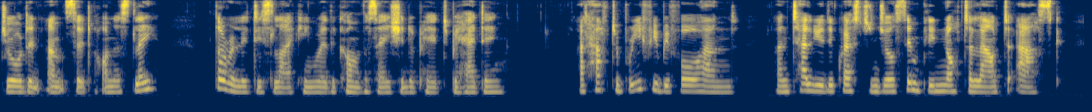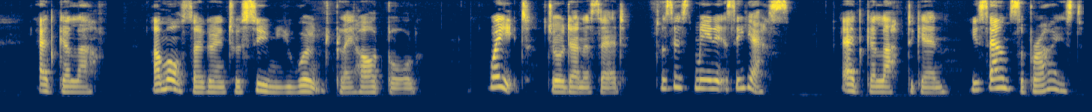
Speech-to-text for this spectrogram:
Jordan answered honestly, thoroughly disliking where the conversation appeared to be heading. I'd have to brief you beforehand and tell you the questions you're simply not allowed to ask. Edgar laughed. I'm also going to assume you won't play hardball. Wait, Jordana said. Does this mean it's a yes? Edgar laughed again. You sound surprised.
